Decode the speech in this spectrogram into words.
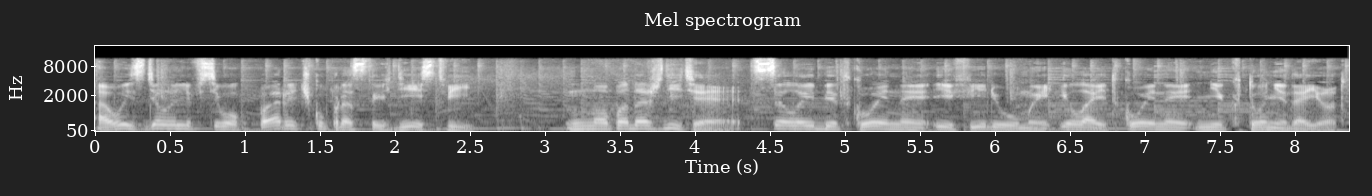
а вы сделали всего парочку простых действий. Но подождите, целые биткоины, эфириумы и лайткоины никто не дает.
